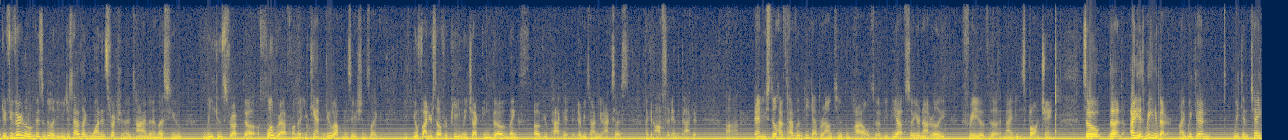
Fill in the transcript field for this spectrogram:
gives you very little visibility. You just have like one instruction at a time, and unless you reconstruct a, a flow graph from it, you can't do optimizations like you'll find yourself repeatedly checking the length of your packet at every time you access like an offset in the packet. Um, and you still have to have libpcap around to compile to BPF, so you're not really free of the 90s ball and chain. So the idea is we can do better. Like we can, we can take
